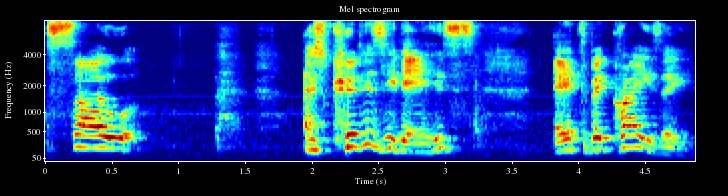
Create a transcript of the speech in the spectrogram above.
so, as good as it is, it's a bit crazy.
